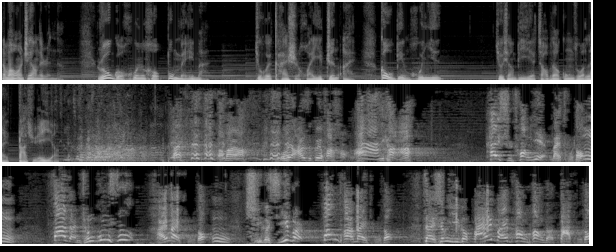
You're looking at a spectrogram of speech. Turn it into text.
那往往这样的人呢，如果婚后不美满，就会开始怀疑真爱，诟病婚姻，就像毕业找不到工作赖大学一样。哎，老伴儿啊，我为儿子规划好了，你看啊。开始创业卖土豆，嗯，发展成公司还卖土豆，嗯，娶个媳妇儿帮他卖土豆，再生一个白白胖胖的大土豆。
